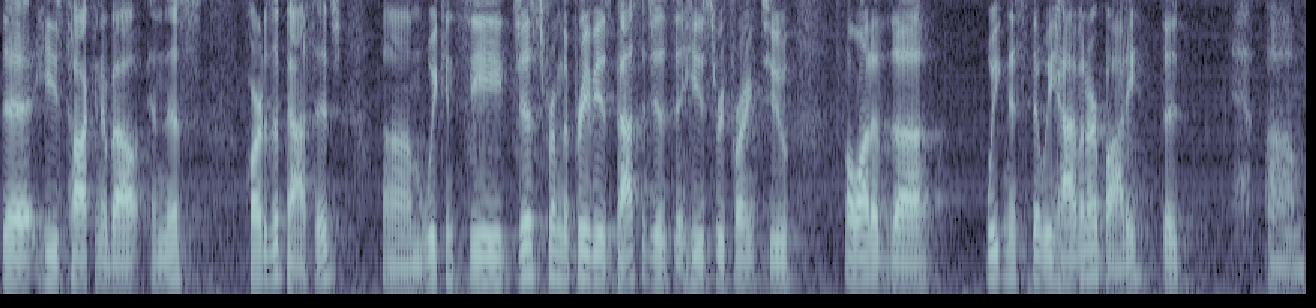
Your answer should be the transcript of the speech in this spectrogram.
that he's talking about in this part of the passage, um, we can see just from the previous passages that he's referring to a lot of the weakness that we have in our body, the, um,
